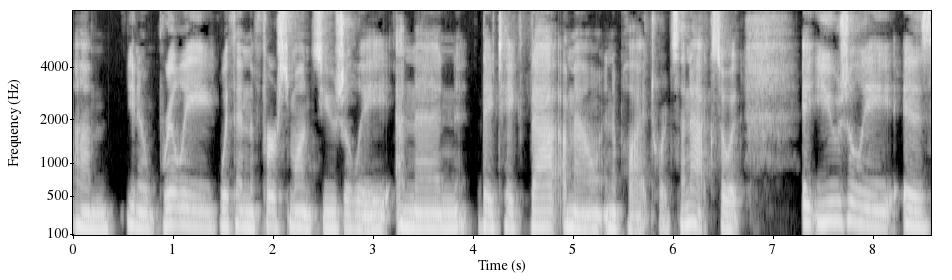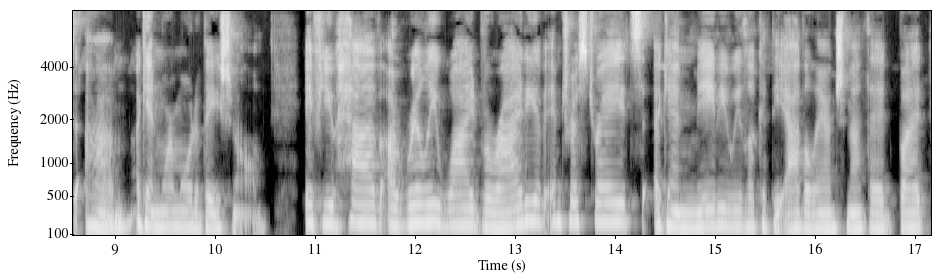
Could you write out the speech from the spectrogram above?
um, you know, really within the first months usually, and then they take that amount and apply it towards the next. So it it usually is um, again more motivational. If you have a really wide variety of interest rates, again, maybe we look at the avalanche method, but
